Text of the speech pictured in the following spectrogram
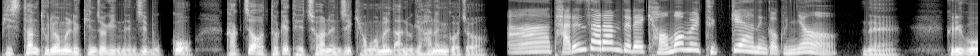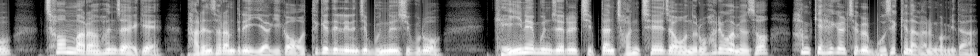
비슷한 두려움을 느낀 적이 있는지 묻고 각자 어떻게 대처하는지 경험을 나누게 하는 거죠. 아, 다른 사람들의 경험을 듣게 하는 거군요. 네. 그리고 처음 말한 환자에게 다른 사람들의 이야기가 어떻게 들리는지 묻는 식으로 개인의 문제를 집단 전체의 자원으로 활용하면서 함께 해결책을 모색해 나가는 겁니다.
